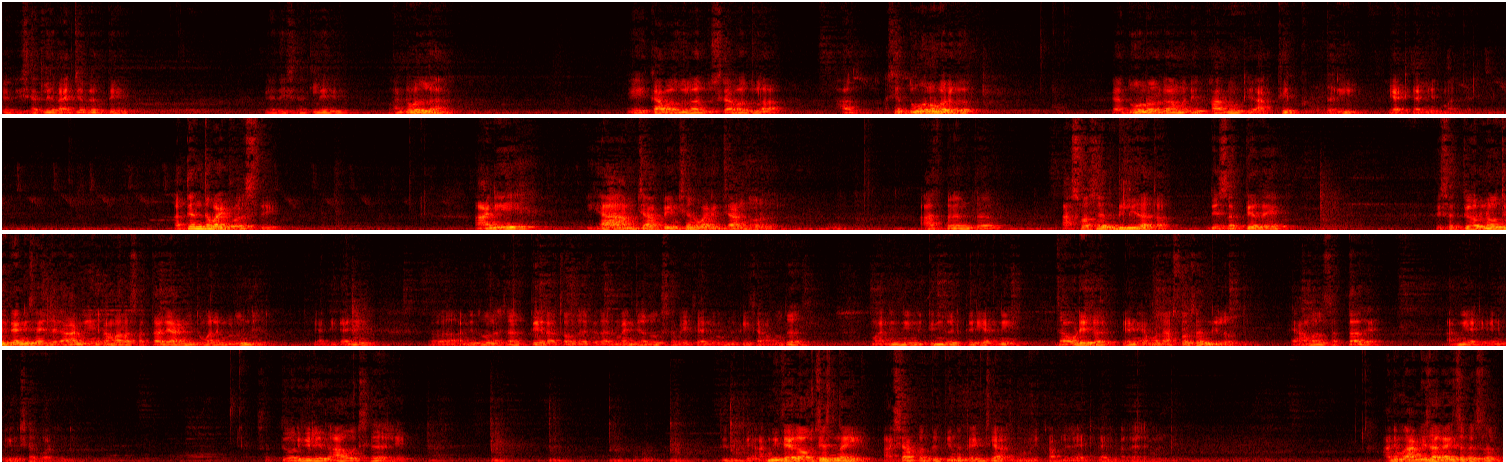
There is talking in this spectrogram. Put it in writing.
या देशातले राज्यकर्ते या देशातले भांडवलदार हे एका बाजूला दुसऱ्या बाजूला हा असे दोन वर्ग या दोन वर्गामध्ये फार मोठी आर्थिक दरी या ठिकाणी निर्माण झाली. अत्यंत वाईट परिस्थिती. आणि ह्या आमच्या पेन्शन वाढीच्या आंदोलनात आजपर्यंत आश्वासन दिली जातात. जे सत्तेत आहे ते सत्तेवर नव्हते त्यांनी सांगितलं की आम्ही आम्हाला सत्ता द्या आम्ही तुम्हाला मिळवून देतो. या ठिकाणी आम्ही दोन हजार तेरा चौदाच्या दरम्यानच्या लोकसभेच्या निवडणुकीच्या अगोदर माननीय नितीन गडकरी आणि जावडेकर यांनी आम्हाला आश्वासन दिलं होतं की आम्हाला सत्ता द्या. आम्ही या ठिकाणी पेन्शन वाढून देऊ. सत्तेवर गेले दहा वर्ष झाले ते- ते- आम्ही त्या गावचेच नाही अशा पद्धतीनं त्यांची आज भूमिका आपल्याला या ठिकाणी बघायला मिळते. आणि मग आम्ही जगायचं कसं?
